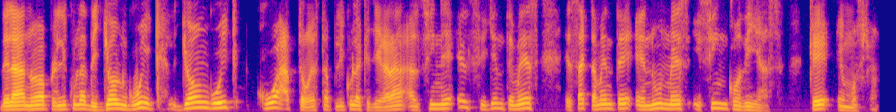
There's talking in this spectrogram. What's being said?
de la nueva película de John Wick, John Wick 4, esta película que llegará al cine el siguiente mes, exactamente en un mes y cinco días. ¡Qué emoción!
